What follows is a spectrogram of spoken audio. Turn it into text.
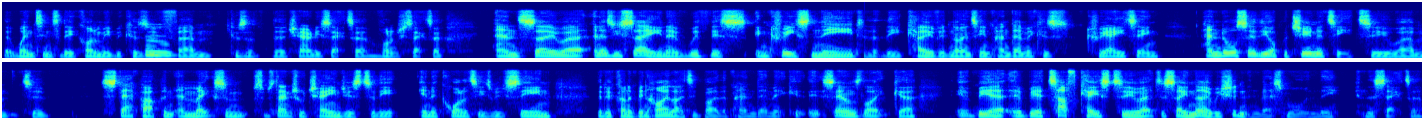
that went into the economy because mm. of um, because of the charity sector, voluntary sector. And so, uh, and as you say, you know, with this increased need that the COVID 19 pandemic is creating, and also the opportunity to um, to step up and, and make some substantial changes to the inequalities we've seen that have kind of been highlighted by the pandemic. It, it sounds like uh, it'd be a it'd be a tough case to uh, to say no, we shouldn't invest more in the in the sector.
